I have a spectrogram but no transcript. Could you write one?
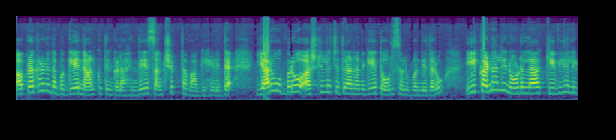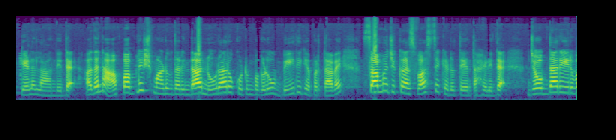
ಆ ಪ್ರಕರಣದ ಬಗ್ಗೆ ನಾಲ್ಕು ತಿಂಗಳ ಹಿಂದೆ ಸಂಕ್ಷಿಪ್ತವಾಗಿ ಹೇಳಿದ್ದೆ. ಯಾರೋ ಒಬ್ಬರು ಅಶ್ಲೀಲ ಚಿತ್ರ ನನಗೆ ತೋರಿಸಲು ಬಂದಿದ್ದರು. ಈ ಕಣ್ಣಲ್ಲಿ ನೋಡಲ್ಲ, ಕಿವಿಯಲ್ಲಿ ಕೇಳಲ್ಲ ಅಂದಿದ್ದೆ. ಅದನ್ನ ಪಬ್ಲಿಷ್ ಮಾಡುವುದರಿಂದ ನೂರಾರು ಕುಟುಂಬಗಳು ಬೀದಿಗೆ ಬರ್ತಾವೆ, ಸಾಮಾಜಿಕ ಸ್ವಾಸ್ಥ್ಯ ಕೆಡುತ್ತೆ ಅಂತ ಹೇಳಿದ್ದೆ. ಜವಾಬ್ದಾರಿ ಇರುವ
